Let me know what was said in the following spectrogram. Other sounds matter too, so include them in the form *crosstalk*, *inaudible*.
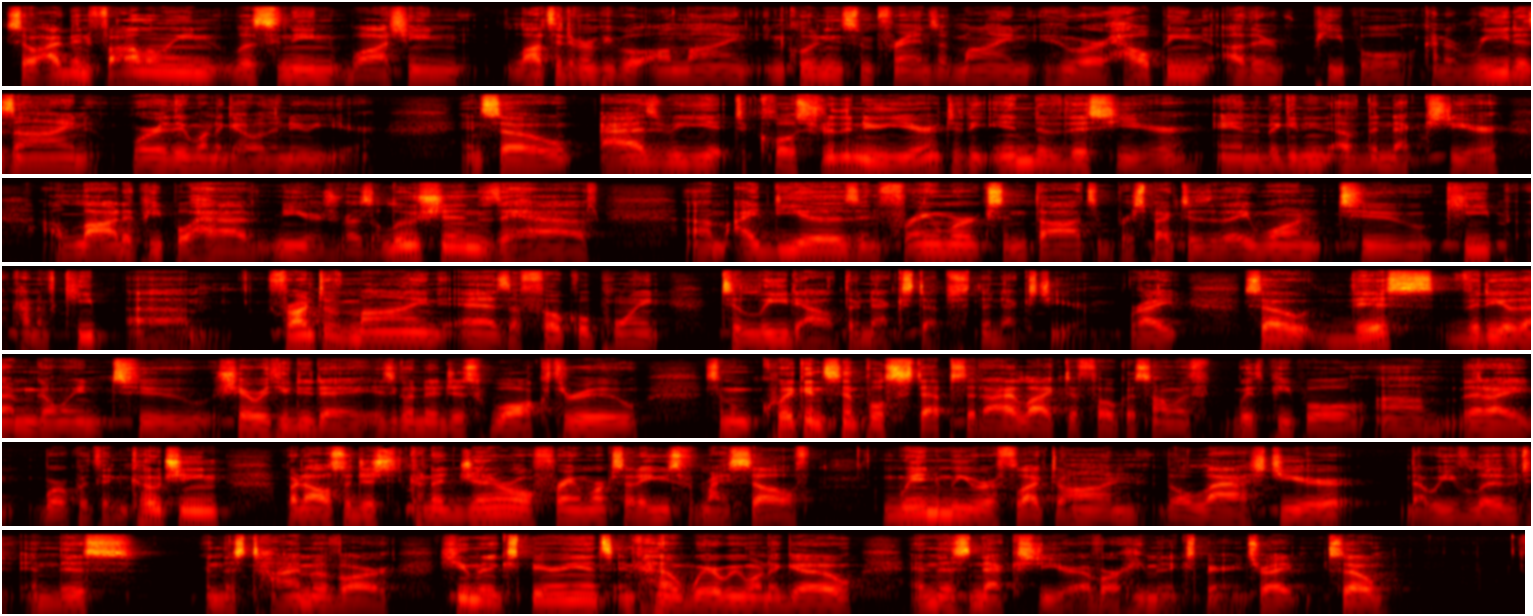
So I've been following, listening, watching lots of different people online, including some friends of mine who are helping other people kind of redesign where they want to go in the new year. And so as we get closer to the new year, to the end of this year and the beginning of the next year, a lot of people have New Year's resolutions. They have um, ideas and frameworks and thoughts and perspectives that they want to keep kind of keep um, front of mind as a focal point to lead out their next steps for the next year, right? So this video that I'm going to share with you today is going to just walk through some quick and simple steps that I like to focus on with, with people um, that I work with in coaching, but also just kind of general frameworks that I use for myself when we reflect on the last year that we've lived in this in this time of our human experience and kind of where we want to go in this next year of our human experience, right? So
